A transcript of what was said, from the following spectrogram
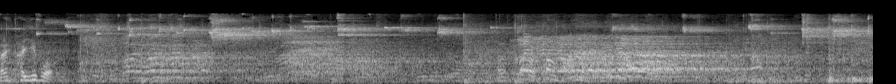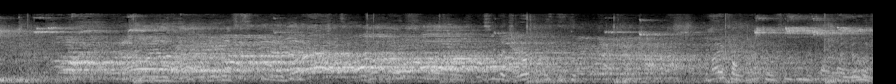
来，他衣服。他有上场的。基本球。Michael，Michael 最近的状态真的是，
